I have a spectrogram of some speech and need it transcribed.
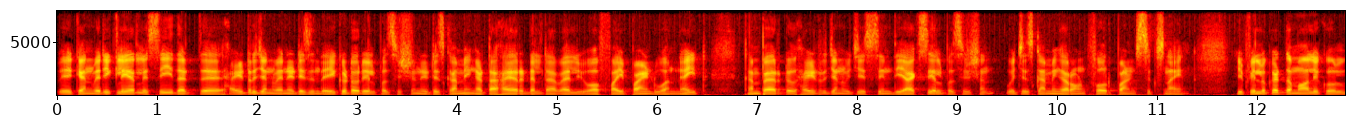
we can very clearly see that the hydrogen when it is in the equatorial position it is coming at a higher delta value of 5.18 compared to hydrogen which is in the axial position which is coming around 4.69 if you look at the molecule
